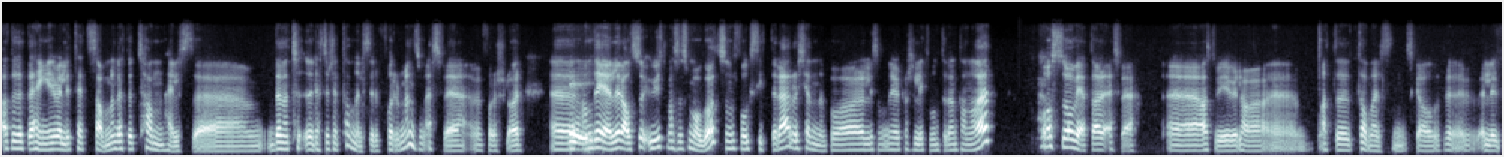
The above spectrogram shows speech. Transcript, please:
at, dette henger veldig tett sammen. Dette tannhelse Denne rett og slett tannhelsereformen som SV foreslår. Eh, han deler altså ut masse smågodt, som folk sitter der og kjenner på liksom, Det gjør kanskje litt vondt i den tanna der. Og så vedtar SV eh, at vi vil ha eh, At tannhelsen skal Eller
